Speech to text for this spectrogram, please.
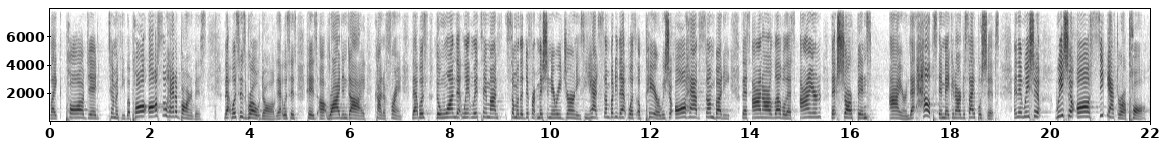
like Paul did Timothy. But Paul also had a Barnabas. That was his road dog. That was his, his uh, ride and die kind of friend. That was the one that went with him on some of the different missionary journeys. He had somebody that was a peer. We should all have somebody that's on our level, that's iron that sharpens iron. That helps in making our discipleships. And then we should we should all seek after our Paul.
